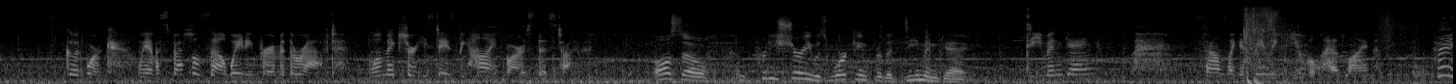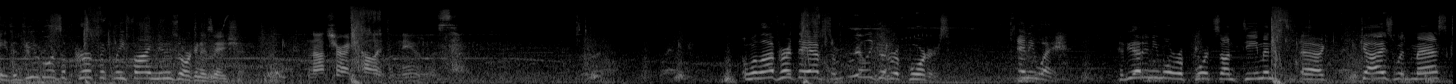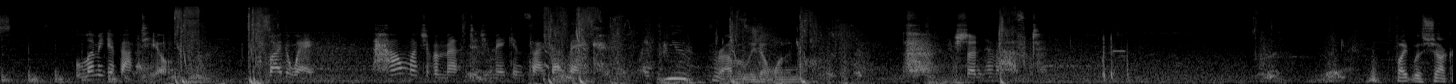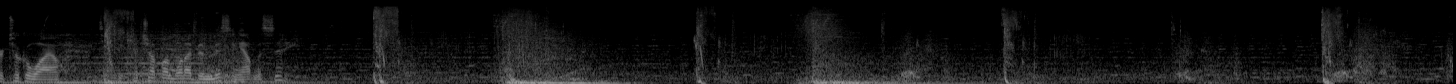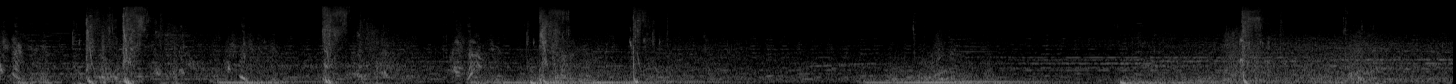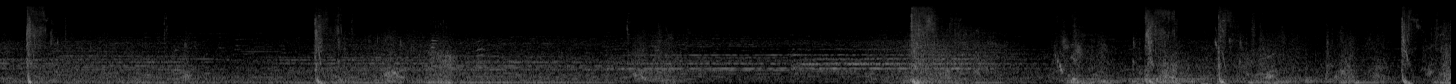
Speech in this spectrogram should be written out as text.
Good work. We have a special cell waiting for him at the raft. We'll make sure he stays behind bars this time. Also, I'm pretty sure he was working for the Demon Gang. Demon Gang? Sounds like a Daily Bugle headline. Hey, the Bugle is a perfectly fine news organization. Not sure I'd call it news. Well, I've heard they have some really good reporters. Anyway, have you had any more reports on demons, uh, guys with masks? Let me get back to you. By the way, how much of a mess did you make inside that bank? You probably don't want to know. Shouldn't have asked. Fight with Shocker took a while. Time to catch up on what I've been missing out in the city.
